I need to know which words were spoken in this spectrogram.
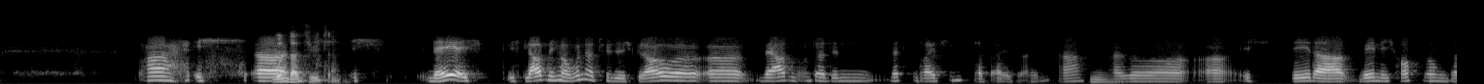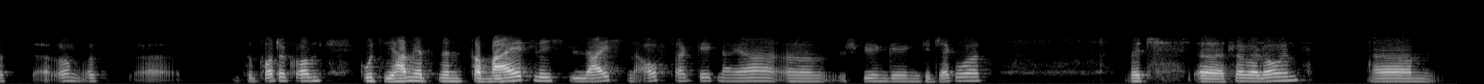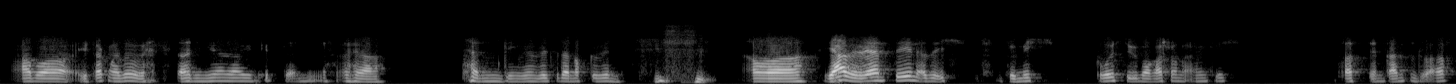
Ah, ich, äh, Wundertüte. ich, nee, ich, ich glaube nicht mal Wundertüte. Ich glaube, äh, werden unter den letzten drei Teams dabei sein. Ja, Hm. also äh, ich sehe da wenig Hoffnung, dass da irgendwas äh, zu Potte kommt. Gut, sie haben jetzt einen vermeintlich leichten Auftaktgegner, ja, äh, spielen gegen die Jaguars mit äh, Trevor Lawrence. Ähm, aber ich sag mal so, wenn es da die Niederlage gibt, dann ja, dann gegen wen willst du dann noch gewinnen? Aber ja, wir werden es sehen. Also ich, für mich größte Überraschung eigentlich fast im ganzen Draft,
